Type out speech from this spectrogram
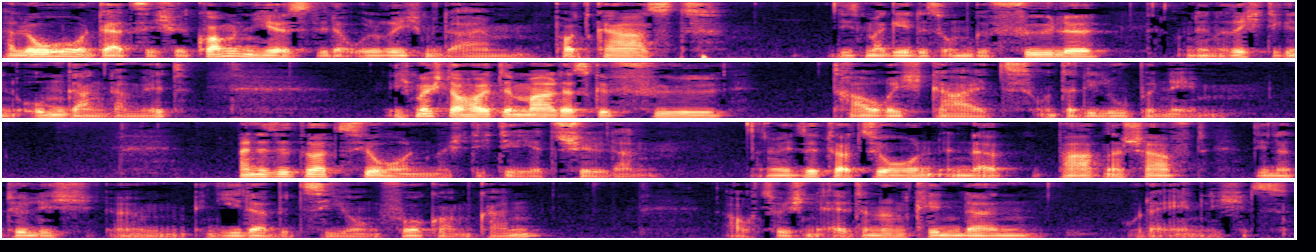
Hallo und herzlich willkommen. Hier ist wieder Ulrich mit einem Podcast. Diesmal geht es um Gefühle und den richtigen Umgang damit. Ich möchte heute mal das Gefühl Traurigkeit unter die Lupe nehmen. Eine Situation möchte ich dir jetzt schildern. Eine Situation in der Partnerschaft, die natürlich ähm, in jeder Beziehung vorkommen kann, auch zwischen Eltern und Kindern oder ähnliches.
